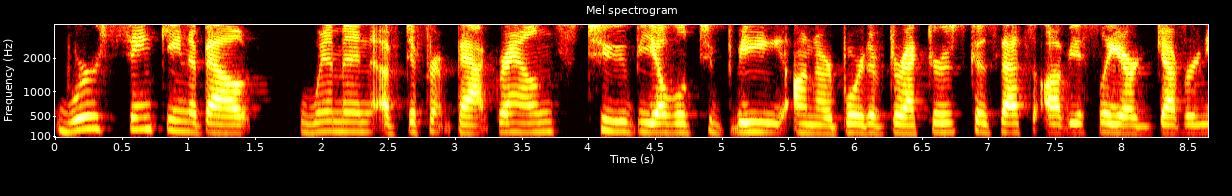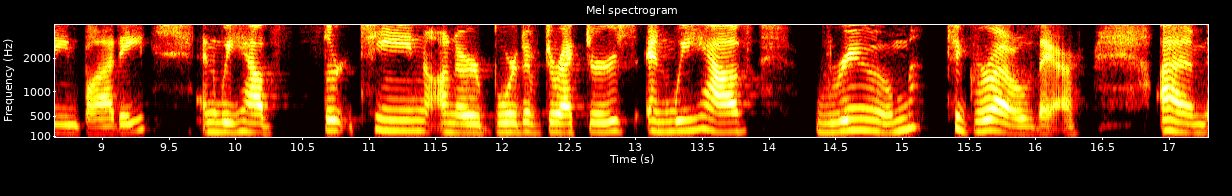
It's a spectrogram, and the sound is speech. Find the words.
we're thinking about women of different backgrounds to be able to be on our board of directors because that's obviously our governing body. And we have 13 on our board of directors and we have room to grow there. Um,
